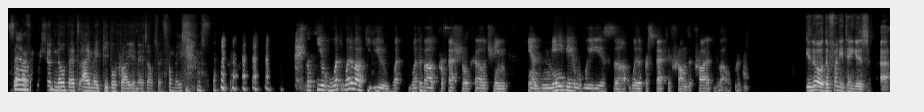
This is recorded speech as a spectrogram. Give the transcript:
So, so I think we should note that I make people cry in agile transformations. So what what about you? What what about professional coaching? and maybe with uh, with a perspective from the product development you know the funny thing is uh,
